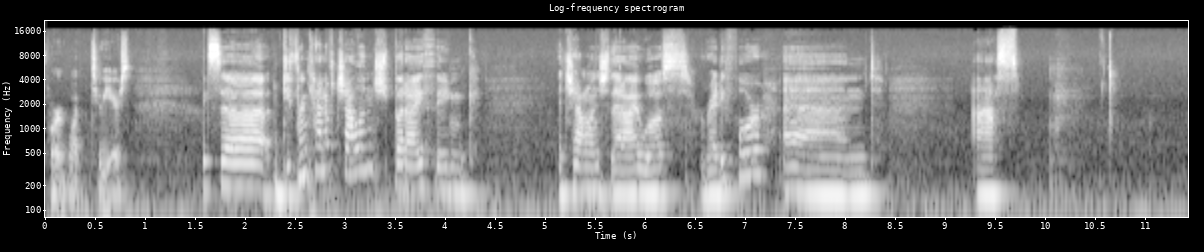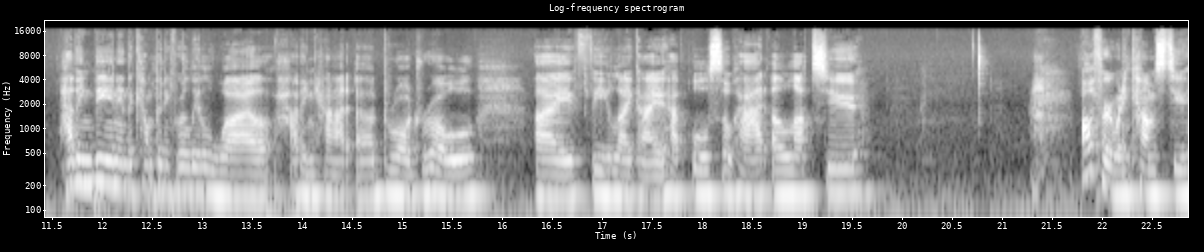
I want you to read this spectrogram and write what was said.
for what two years? It's a different kind of challenge, but I think a challenge that I was ready for. And as having been in the company for a little while, having had a broad role, I feel like I have also had a lot to offer when it comes to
